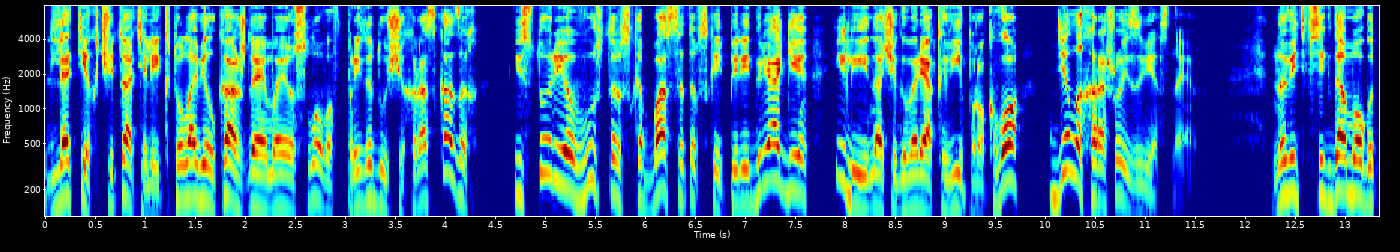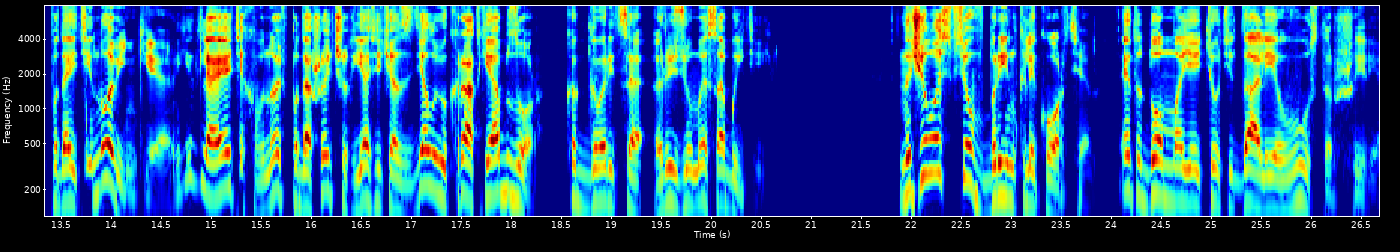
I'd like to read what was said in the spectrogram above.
Для тех читателей, кто ловил каждое мое слово в предыдущих рассказах, история вустерско-бассетовской передряги, или, иначе говоря, кви-про-кво, дело хорошо известное. Но ведь всегда могут подойти новенькие, и для этих вновь подошедших я сейчас сделаю краткий обзор, как говорится, резюме событий. Началось все в Бринкли-корте. Это дом моей тети Далии в Вустершире.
